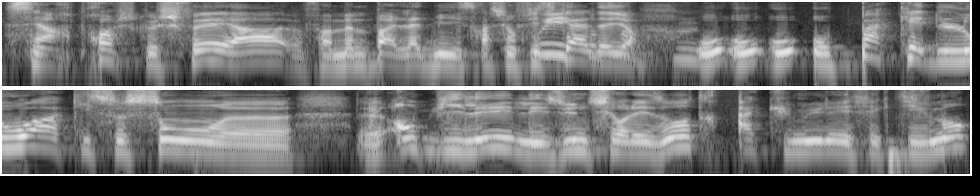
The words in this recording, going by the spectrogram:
C'est un reproche que je fais à, enfin même pas à l'administration fiscale d'ailleurs, au, au- au- au paquet de lois qui se sont euh, euh, empilées les unes sur les autres, accumulées effectivement,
